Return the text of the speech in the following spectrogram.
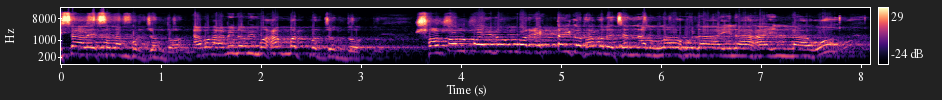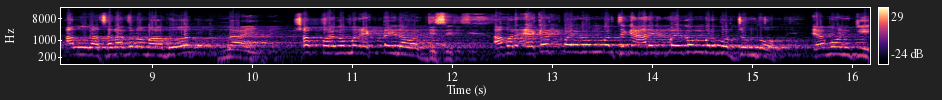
ঈসা আলাইসাল্লাম পর্যন্ত এবং আমি নবী মোহাম্মদ পর্যন্ত। সকল পয়গম্বর একটাই কথা বলেছেন, আল্লাহ আল্লাহ ছাড়া কোনো মাবুদ নাই। সব পয়গম্বর একটাই দাওয়াত দিছে। আবার এক এক পয়গম্বর থেকে আরেক পয়গম্বর পর্যন্ত এমন কি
